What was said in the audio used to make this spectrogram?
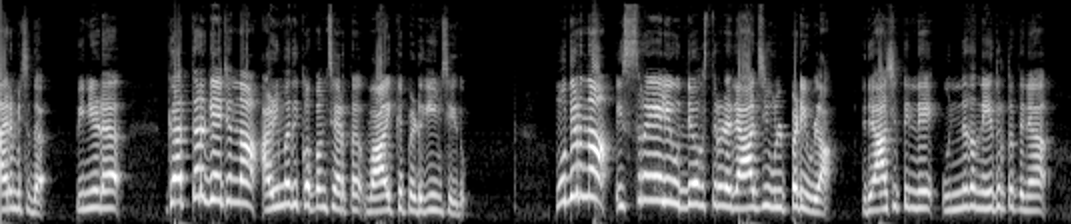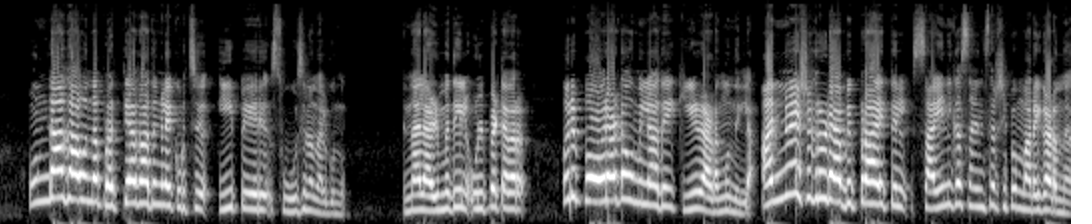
ആരംഭിച്ചത് പിന്നീട് ഖത്തർ ഗേറ്റ് എന്ന അഴിമതിക്കൊപ്പം ചേർത്ത് വായിക്കപ്പെടുകയും ചെയ്തു. മുതിർന്ന ഇസ്രയേലി ഉദ്യോഗസ്ഥരുടെ രാജി ഉൾപ്പെടെയുള്ള രാജ്യത്തിന്റെ ഉന്നത നേതൃത്വത്തിന് ഉണ്ടാകാവുന്ന പ്രത്യാഘാതങ്ങളെക്കുറിച്ച് ഈ പേര് സൂചന നൽകുന്നു. എന്നാൽ അഴിമതിയിൽ ഉൾപ്പെട്ടവർ ഒരു പോരാട്ടവുമില്ലാതെ കീഴടങ്ങുന്നില്ല. അന്വേഷകരുടെ അഭിപ്രായത്തിൽ സൈനിക സെൻസർഷിപ്പ് മറികടന്ന്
